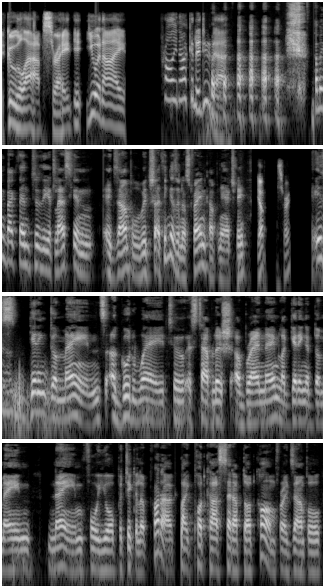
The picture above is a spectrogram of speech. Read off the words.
google apps right It- you and i probably not going to do that. Coming back then to the Atlassian example, which I think is an Australian company actually, yep that's right. Is getting domains a good way to establish a brand name, like getting a domain name for your particular product, like podcastsetup.com, for example,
